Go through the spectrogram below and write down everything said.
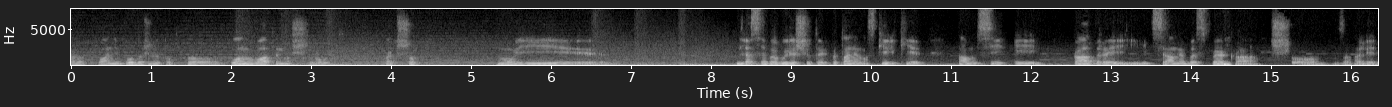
в плані подорожі, тобто планувати маршрут. Так що, ну і для себе вирішити питання, наскільки там ці кадри і ця небезпека, що взагалі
